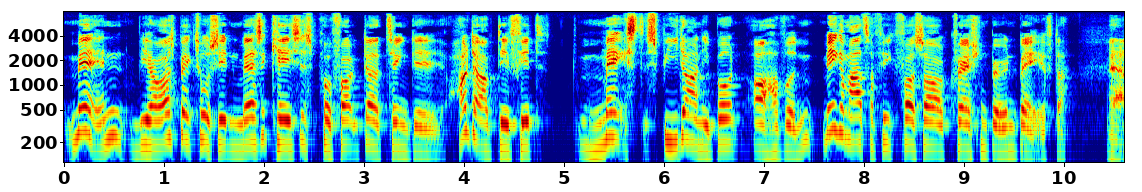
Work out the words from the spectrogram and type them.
Men vi har også begge to set en masse cases på folk, der tænkte, hold da op, det er fedt, mast speederen i bund, og har fået mega meget trafik for så crash and burn bagefter. Ja.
